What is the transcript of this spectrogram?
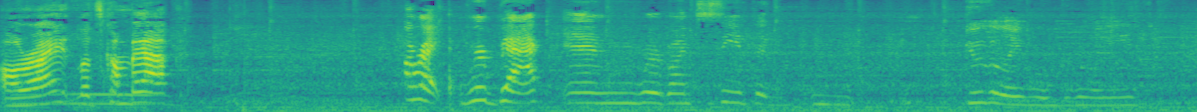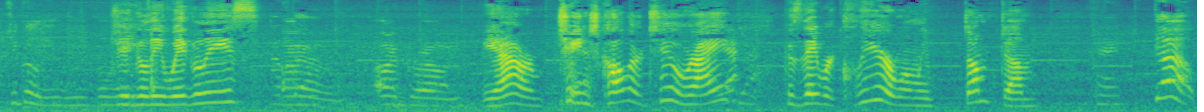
All right, let's come back. All right, we're back and we're going to see if the Googly wiggly, jiggly woogly Jiggly wigglies. are, are grown. Yeah, or change color too, right? Yeah. Because they were clear when we dumped them. okay go.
